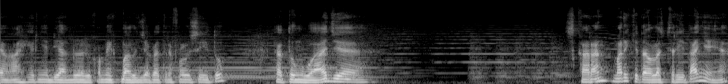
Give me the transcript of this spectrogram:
yang akhirnya diambil dari komik baru Jagat Revolusi itu? Kita tunggu aja. Sekarang mari kita ulas ceritanya ya.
